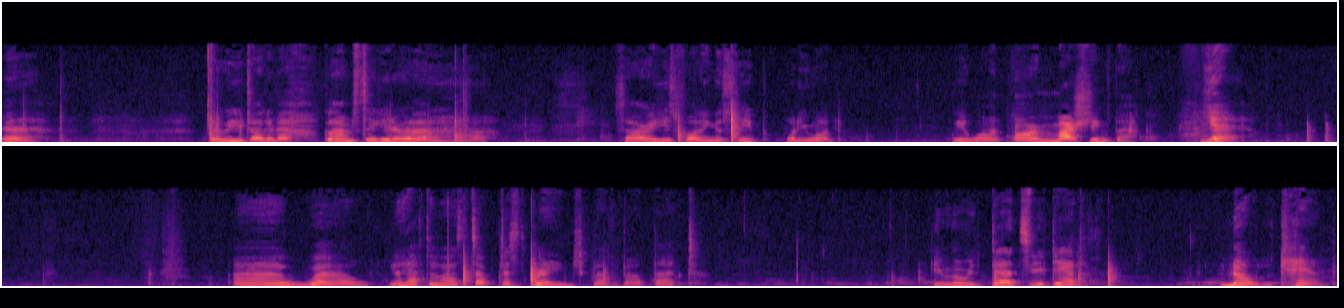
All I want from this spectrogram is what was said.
Ugh. What were you talking about? Glumps, take it. Uh, sorry, he's falling asleep. What do you want? We want our Moshlings back. Yeah. Uh, well, you have to ask Dr. Strangeglove about that. Even though he's dead, so you can't. No, you can't.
